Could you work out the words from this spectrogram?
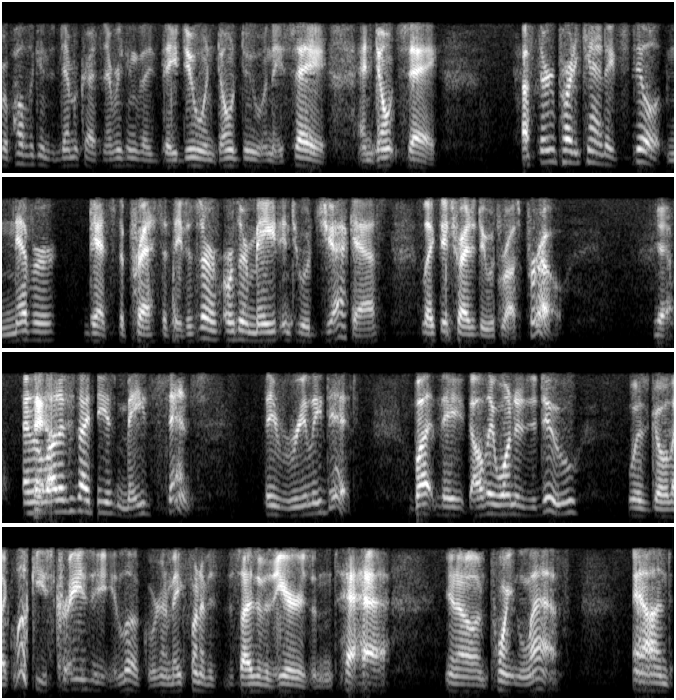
Republicans and Democrats and everything that they do and don't do and they say and don't say, a third party candidate still never gets the press that they deserve, or they're made into a jackass like they try to do with Ross Perot. Yeah. And Yeah. a lot of his ideas made sense. They really did. But they all they wanted to do was go like, "Look, he's crazy. Look, we're going to make fun of his the size of his ears and ha ha, you know, and point and laugh." And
